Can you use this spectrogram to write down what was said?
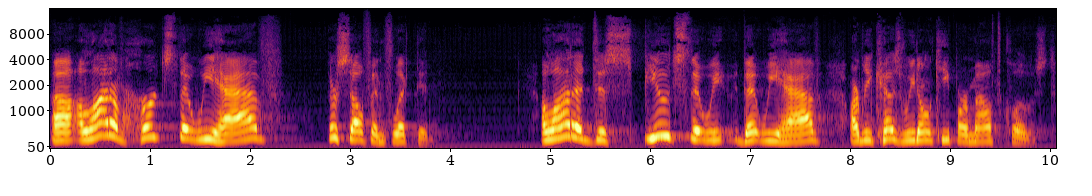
uh, a lot of hurts that we have, they're self-inflicted. A lot of disputes that we that we have are because we don't keep our mouth closed.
